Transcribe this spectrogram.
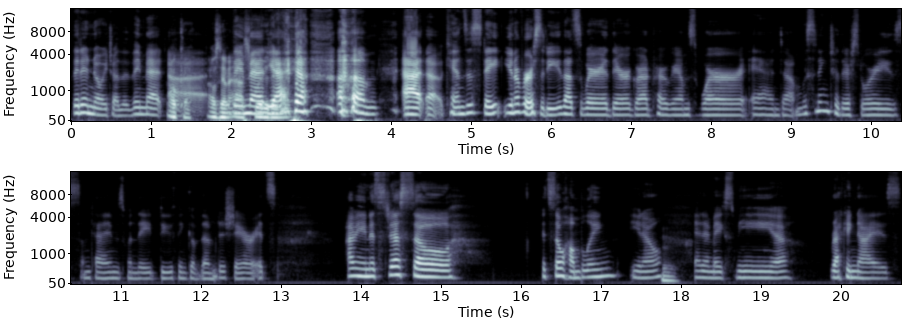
they didn't know each other. They met. Okay. Uh, I was going to ask. They met, yeah, yeah um, at uh, Kansas State University. That's where their grad programs were. And um, listening to their stories sometimes when they do think of them to share, it's, I mean, it's just so it's so humbling, you know, mm. and it makes me recognize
